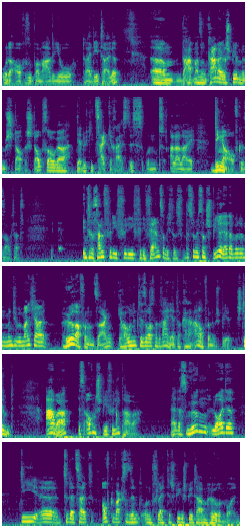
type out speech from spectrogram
oder auch Super Mario 3D-Teile. Ähm, da hat man so einen Kader gespielt mit einem Staub Staubsauger, der durch die Zeit gereist ist und allerlei Dinge aufgesaugt hat. Interessant für die, für die, für die Fans und ich, das, das ist für mich so ein Spiel, ja, da würde manche, mancher Hörer von uns sagen, ja, warum nimmt ihr sowas mit rein? Ihr habt doch keine Ahnung von dem Spiel. Stimmt. Aber ist auch ein Spiel für Liebhaber. Ja, das mögen Leute, die äh, zu der Zeit aufgewachsen sind und vielleicht das Spiel gespielt haben, hören wollen.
